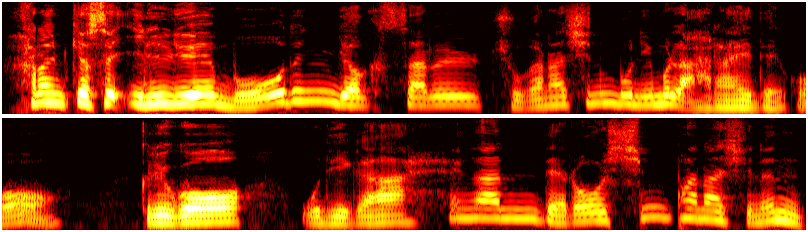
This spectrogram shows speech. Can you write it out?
하나님께서 인류의 모든 역사를 주관하시는 분임을 알아야 되고 그리고 우리가 행한 대로 심판하시는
